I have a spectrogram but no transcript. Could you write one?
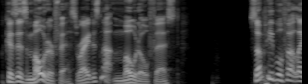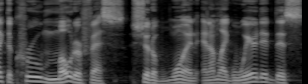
because it's Motorfest, right? It's not MotoFest. Some people felt like the crew Motorfest should have won. And I'm like, where did this,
